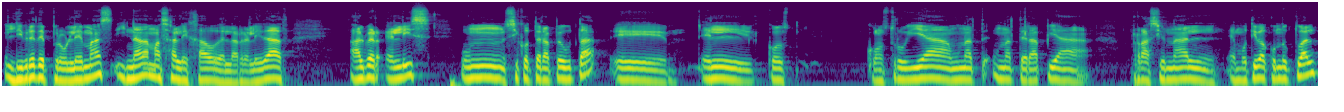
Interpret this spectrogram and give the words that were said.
libre de problemas y nada más alejado de la realidad. Albert Ellis, un psicoterapeuta, él construía una, una terapia racional, emotiva, conductual,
